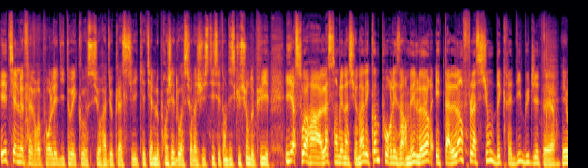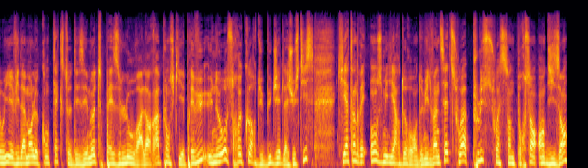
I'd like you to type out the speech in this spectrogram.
Étienne Lefebvre pour l'édito écho sur Radio Classique. Étienne, le projet de loi sur la justice est en discussion depuis hier soir à l'Assemblée nationale et comme pour les armées, l'heure est à l'inflation des crédits budgétaires. Et oui, évidemment, le contexte des émeutes pèse lourd. Alors rappelons ce qui est prévu, une hausse record du budget de la justice qui atteindrait 11 milliards d'euros en 2027, soit plus 60% en 10 ans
